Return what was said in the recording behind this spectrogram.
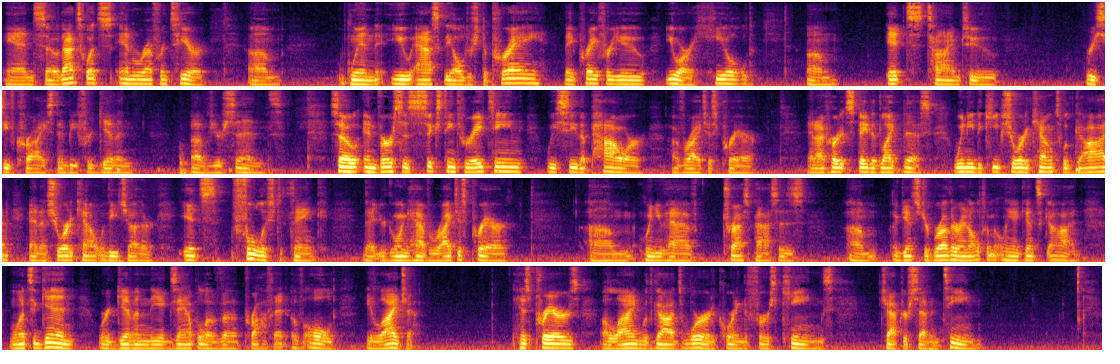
And so that's what's in reference here. Um, when you ask the elders to pray, they pray for you, you are healed. Um, it's time to receive Christ and be forgiven of your sins. So in verses 16 through 18, we see the power of righteous prayer. And I've heard it stated like this we need to keep short accounts with God and a short account with each other. It's foolish to think that you're going to have righteous prayer um, when you have trespasses um, against your brother and ultimately against God. Once again, we're given the example of the prophet of old. Elijah. His prayers aligned with God's word according to 1 Kings chapter 17.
